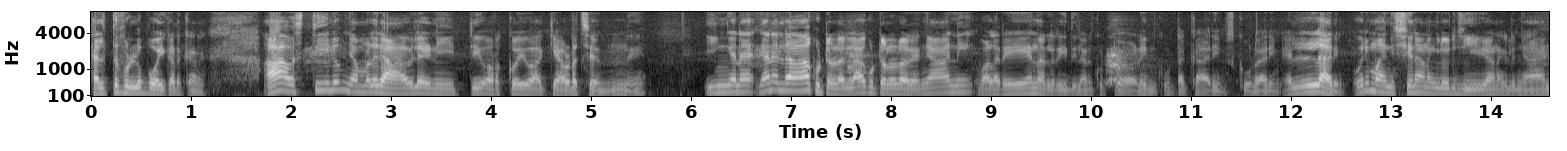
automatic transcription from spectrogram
ഹെൽത്ത് ഫുള്ള് പോയി കിടക്കുകയാണ് ആ അവസ്ഥയിലും നമ്മൾ രാവിലെ എണീറ്റ് ഉറക്കം ഒഴിവാക്കി അവിടെ ചെന്ന് ഇങ്ങനെ ഞാൻ എല്ലാ കുട്ടികളോടും എല്ലാ കുട്ടികളോടും പറയാം ഞാൻ വളരെ നല്ല രീതിയിലാണ് കുട്ടികളെയും കൂട്ടക്കാരെയും സ്കൂളുകാരെയും എല്ലാവരെയും ഒരു മനുഷ്യനാണെങ്കിലും ഒരു ജീവിയാണെങ്കിലും ഞാൻ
